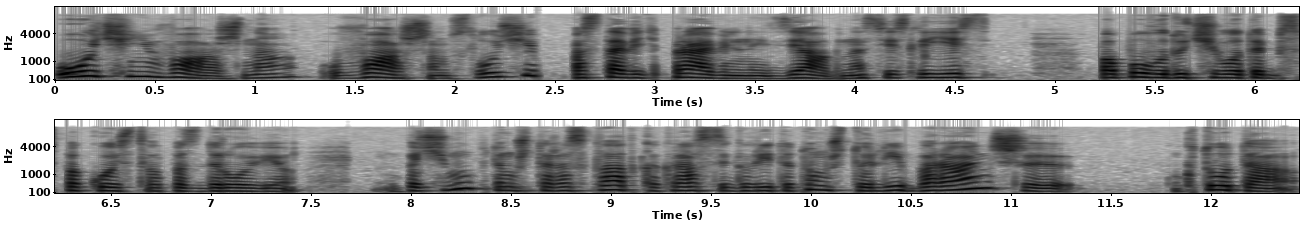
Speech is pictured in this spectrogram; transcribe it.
очень важно в вашем случае поставить правильный диагноз, если есть по поводу чего-то беспокойства по здоровью. Почему? Потому что расклад как раз и говорит о том, что либо раньше кто-то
